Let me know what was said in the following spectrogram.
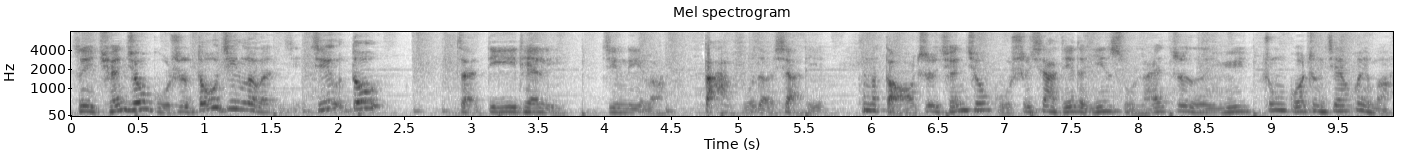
所以，全球股市都经历了，就都在第一天里经历了大幅的下跌。那么导致全球股市下跌的因素来自于中国证监会吗？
